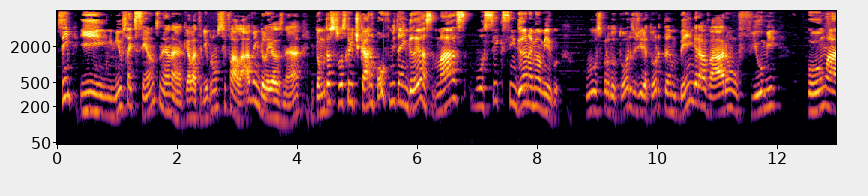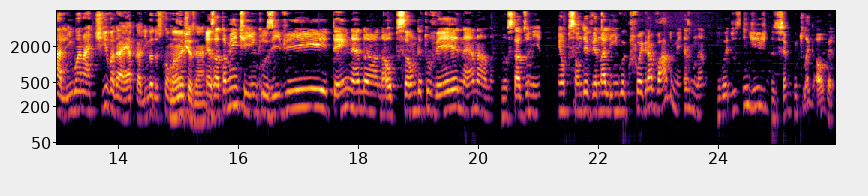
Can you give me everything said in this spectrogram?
Sim, e em 1700, né, naquela tribo não se falava inglês, né? Então muitas pessoas criticaram, pô, o filme tá em inglês, mas você que se engana, meu amigo. Os produtores, o diretor também gravaram o filme com a língua nativa da época, a língua dos Comanches, né? Exatamente, inclusive tem, né, na, na opção de tu ver, né, na, na, nos Estados Unidos, tem a opção de ver na língua que foi gravado mesmo, né, na língua dos indígenas, isso é muito legal, velho.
